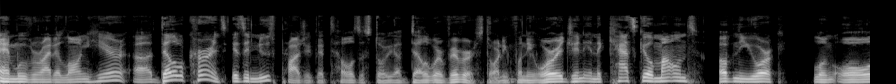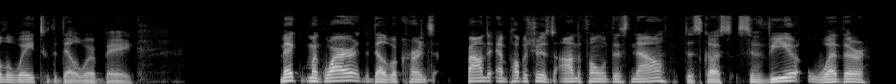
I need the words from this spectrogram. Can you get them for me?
And moving right along here, uh, Delaware Currents is a news project that tells the story of Delaware River, starting from the origin in the Catskill Mountains of New York, flowing all the way to the Delaware Bay. Meg McGuire, the Delaware Currents founder and publisher, is on the phone with us now to discuss severe weather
